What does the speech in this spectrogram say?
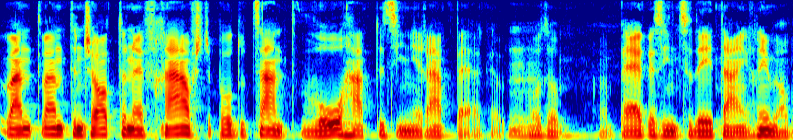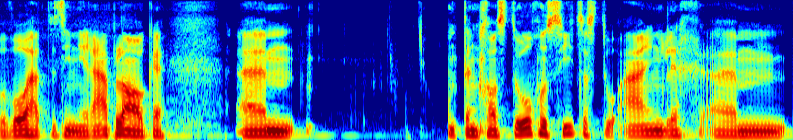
wenn, wenn du einen Chateauneuf kaufst, der Produzent, wo hat er seine Rebberge? Oder Berge sind zu dort eigentlich nicht mehr, aber wo hat er seine Reblagen? Ähm, und dann kann es durchaus sein, dass du eigentlich, ähm,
